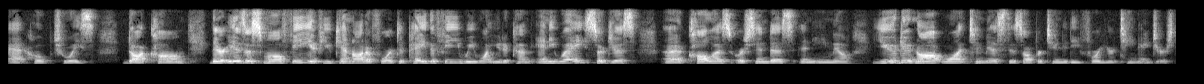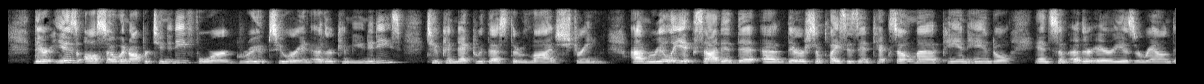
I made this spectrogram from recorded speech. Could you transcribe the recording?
at hopechoice.com. There is a small fee. If you cannot afford to pay the fee, we want you to come anyway. So just uh, call us or send us an email. You do not want to miss this opportunity for your teenagers. There is also an opportunity for groups who are in other communities to connect with us through live stream. I'm really excited that um, there are some places in Texoma, Panhandle, and some other areas around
